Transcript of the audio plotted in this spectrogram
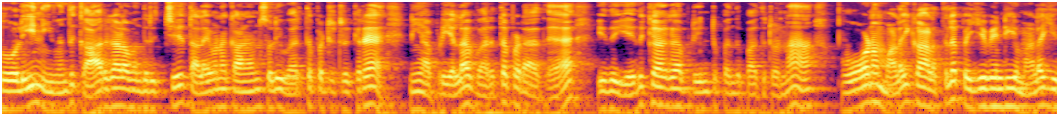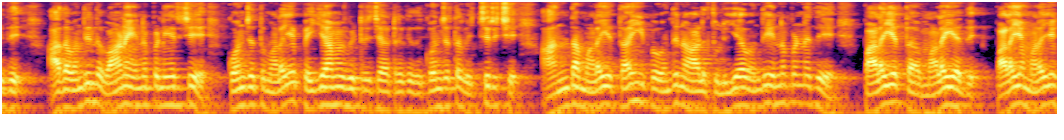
தோழி நீ வந்து கார்காலம் வந்துருச்சு தலைவனை காணோன்னு சொல்லி வருத்தப்பட்டுட்ருக்கிற. நீ அப்படியெல்லாம் வருத்தப்படாத. இது எதுக்காக அப்படின்ட்டு வந்து பார்த்துட்டோன்னா போன மழை காலத்தில் பெய்ய வேண்டிய மழை இது. அதை வந்து இந்த வானம் என்ன பண்ணிருச்சு? கொஞ்சத்து மழையை பெய்யாமல் விட்டுருச்சாட்டிருக்குது. கொஞ்சத்தை வச்சிருச்சு. அந்த மழையை தான் இப்போ வந்து நாலு துளியாக வந்து என்ன பண்ணுது? பழைய த மழை அது. பழைய மழையை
